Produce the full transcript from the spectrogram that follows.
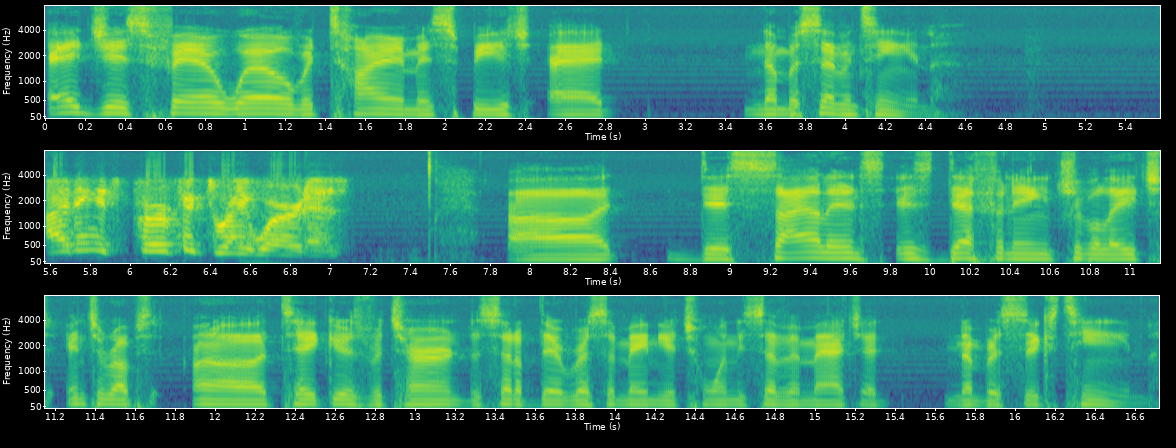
Edge's farewell retirement speech at number 17. I think it's perfect right where it is. Uh, this silence is deafening. Triple H interrupts uh, Taker's return to set up their WrestleMania 27 match at number 16.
